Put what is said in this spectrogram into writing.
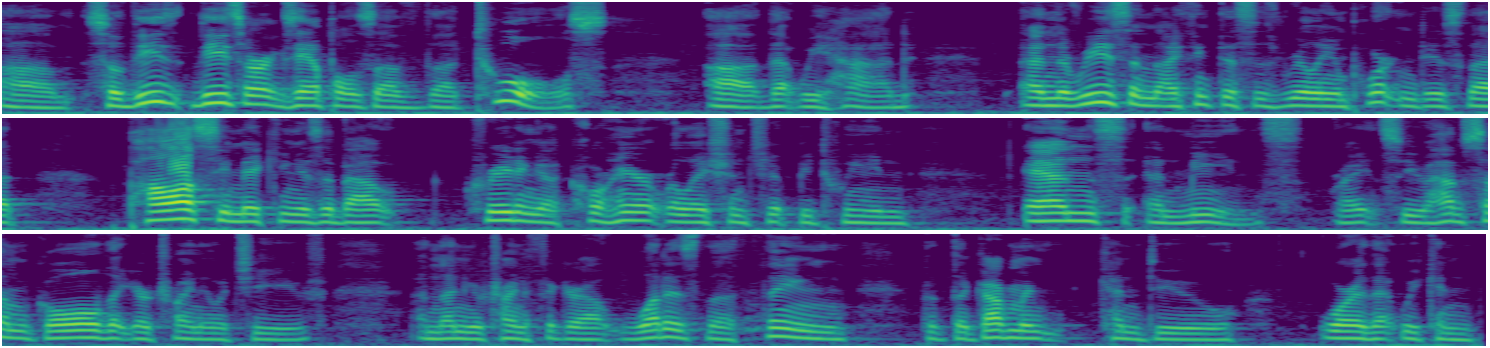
Um, so these, these are examples of the tools uh, that we had. And the reason I think this is really important is that policymaking is about creating a coherent relationship between ends and means, right? So you have some goal that you're trying to achieve, and then you're trying to figure out what is the thing that the government can do or that we can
